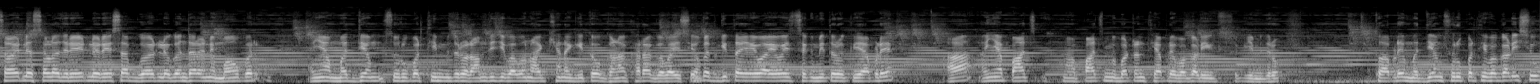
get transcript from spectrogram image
સ એટલે સળજ, રે એટલે રેસાબ, ગ એટલે ગંધાર અને મ ઉપર અહીંયા મધ્યમ સુર પરથી મિત્રો રામજીજી બાબાનું આખ્યાના ગીતો ઘણા ખરા ગવાય છે. અગત ગીતા એવા એવા છે કે મિત્રો કે આપણે આ અહીંયા પાંચ, પાંચમી બટનથી આપણે વગાડી શકીએ મિત્રો. તો આપણે મધ્યમ સુર પરથી વગાડીશું.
